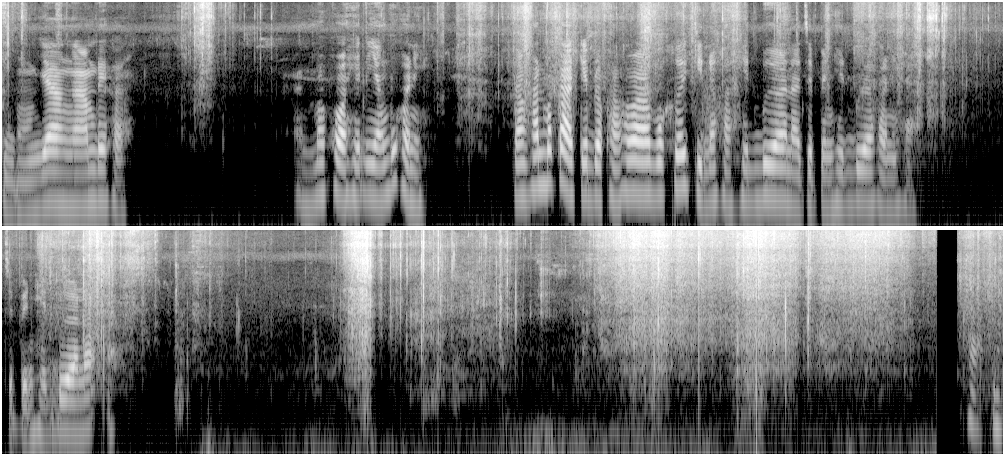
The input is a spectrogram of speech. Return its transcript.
ตุ่มย่างงามเลยค่ะ อันมาพอเห็ดอิหยังบุค่ะนี่บางครั้งบ่กล้าเก็บดอกค่ะเพราะว่าบ่เคยกินนะคะเห็ดเบื่อน่าจะเป็นเห็ดเบื่อค่ะนี่ค่ะ จะเป็นเห็ดเบื่อเนาะ ค่ะเป็น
